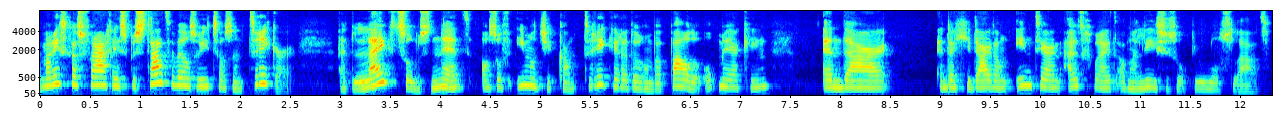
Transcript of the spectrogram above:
Mariska's vraag is, bestaat er wel zoiets als een trigger? Het lijkt soms net alsof iemand je kan triggeren door een bepaalde opmerking. En, daar, en dat je daar dan intern uitgebreid analyses op loslaat.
